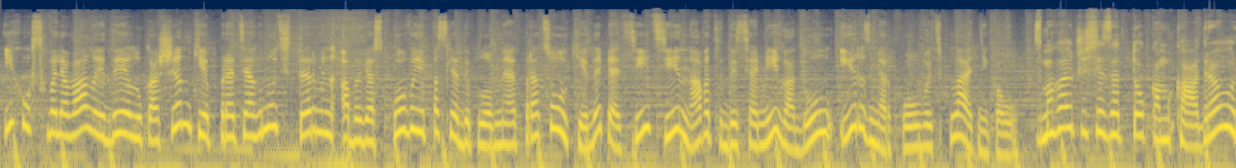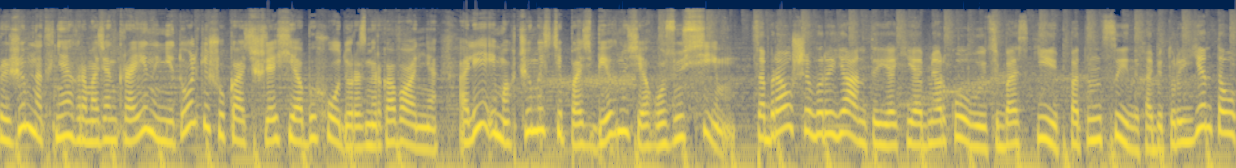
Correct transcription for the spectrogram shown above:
Іх усхвалявала ідэя Лукашэнкі працягнуць тэрмін абавязковыя паслядыпломныя адпрацоўкі да 5 ці нават да сямі гадоў і размяркоўваць платнікаў. Змагаючыся за токам кадраў, рэжым натхняе грамадзян краіны не толькі шукаць шляхі абыходу размеркавання, але і магчымасці пазбегнуць яго зусім. Сабраўшы варыянты, якія абмяркоўваюць бацькі патэнцыйных абітурыентаў,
